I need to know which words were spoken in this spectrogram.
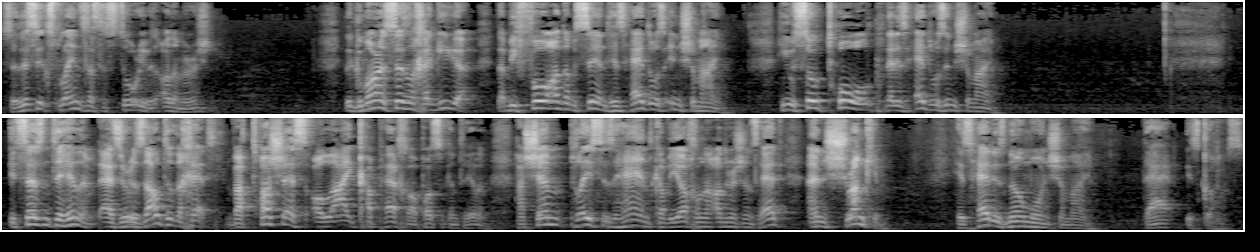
So this explains us the story with Adam Arishan. The Gemara says in Chagiga that before Adam sinned, his head was in Shemaim. He was so tall that his head was in Shemaim. It says in Tehillim, as a result of the chet, Vatoshes olai kapecha, in Tehillim, Hashem placed his hand, Kaviyachal, on Adam Arishan's head and shrunk him. His head is no more in Shemaim. That is God's.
